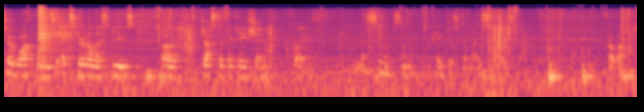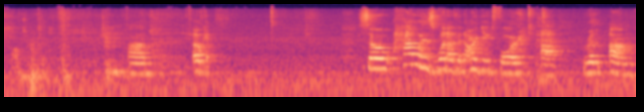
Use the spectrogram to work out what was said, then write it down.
to what these externalist views of justification claim. I'm missing some pages from my slides. Oh well, I'll try to. Um, okay. So how is what I've been argued for uh, re um,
